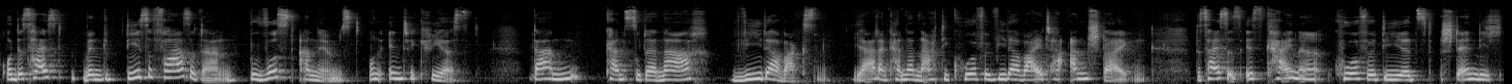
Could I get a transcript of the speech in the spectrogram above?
Und das heißt, wenn du diese Phase dann bewusst annimmst und integrierst, dann kannst du danach wieder wachsen ja, dann kann danach die Kurve wieder weiter ansteigen. Das heißt, es ist keine Kurve, die jetzt ständig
